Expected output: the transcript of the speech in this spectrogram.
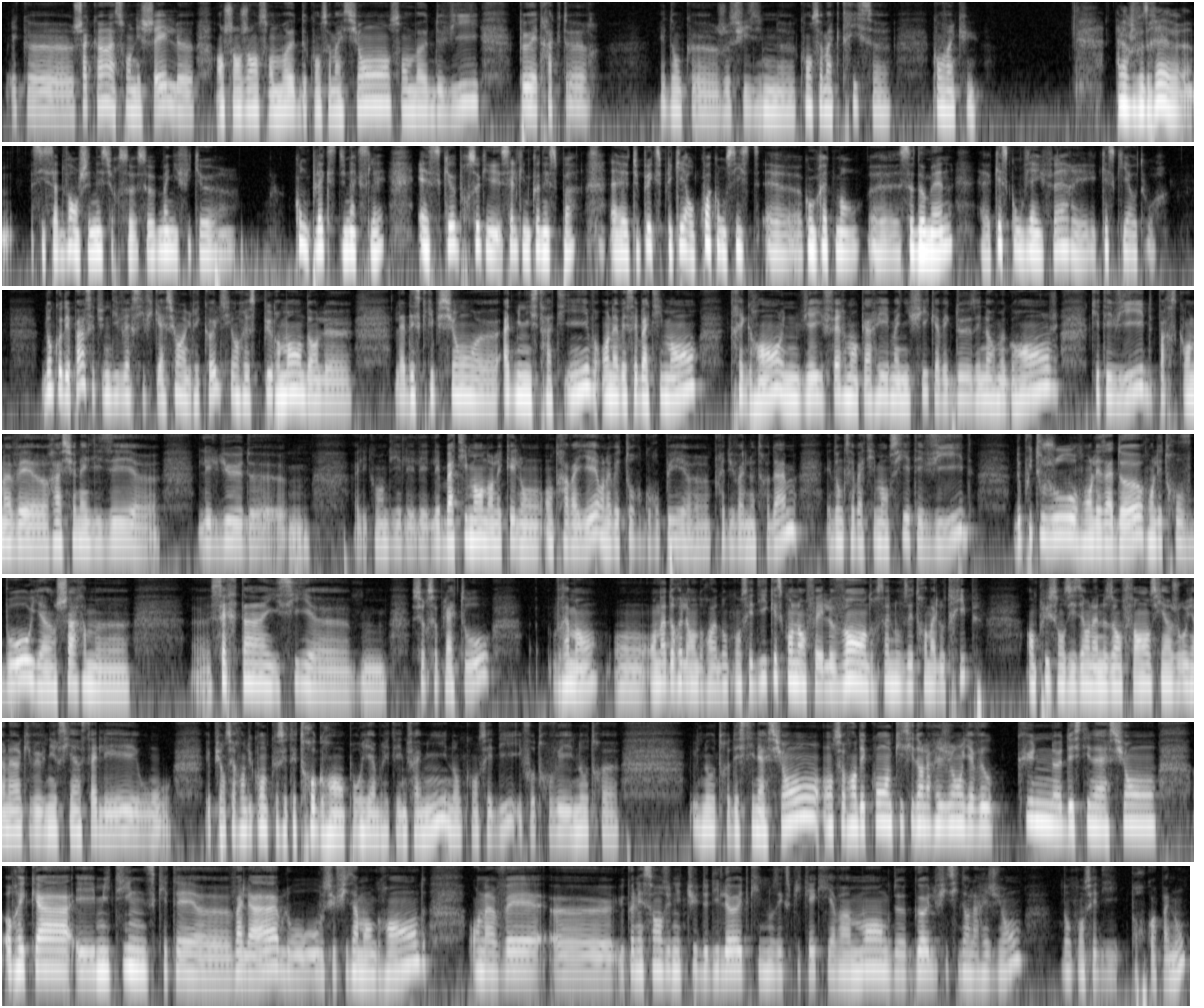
et que chacun à son échelle, euh, en changeant son mode de consommation, son mode de vie, peut être acteur. Et donc, je suis une consommatrice convaincue. Alors je voudrais, euh, si ça te va, enchaîner sur ce, magnifique euh, complexe du Naxley. Est-ce que pour ceux qui, celles qui ne connaissent pas, euh, tu peux expliquer en quoi consiste concrètement ce domaine Qu'est-ce qu'on vient y faire et qu'est-ce qu'il y a autour? Donc au départ, c'est une diversification agricole. Si on reste purement dans le, la description administrative, on avait ces bâtiments très grand, une vieille ferme en carré magnifique avec deux énormes granges qui étaient vides parce qu'on avait euh, rationalisé euh, les lieux de... Euh, comment dire, les, bâtiments dans lesquels on, travaillait. On avait tout regroupé près du Val Notre-Dame. Et donc ces bâtiments-ci étaient vides. Depuis toujours, on les adore, on les trouve beaux. Il y a un charme certain ici sur ce plateau. Vraiment, on, adorait l'endroit. Donc on s'est dit, qu'est-ce qu'on en fait? Le vendre, ça nous faisait trop mal aux tripes. En plus, on se disait, on a nos enfants, si un jour il y en a un qui veut venir s'y installer. Ou... Et puis on s'est rendu compte que c'était trop grand pour y abriter une famille. Donc on s'est dit, il faut trouver une autre, une autre destination. On se rendait compte qu'ici dans la région, il n'y avait aucune destination Oreca et Meetings qui étaient euh, valables ou, suffisamment grandes. On avait euh, eu connaissance d'une étude de Deloitte qui nous expliquait qu'il y avait un manque de golf ici dans la région. Donc on s'est dit, pourquoi pas nous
